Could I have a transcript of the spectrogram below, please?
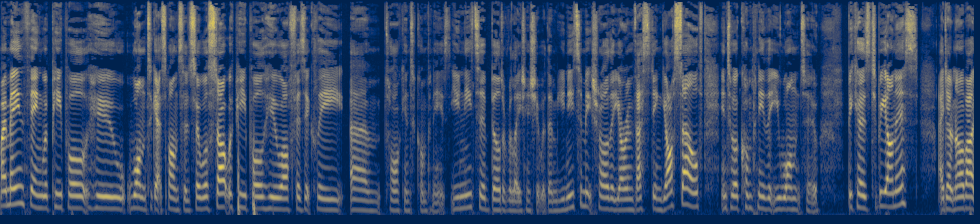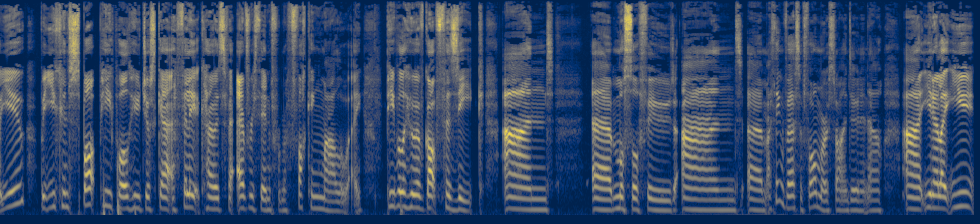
my main thing with people who want to get sponsored, so we'll start with people who are physically um, talking to companies. You need to build a relationship with them. You need to make sure that you're investing yourself into a company that you want to. Because to be honest, I don't know about you, but you can spot people who just get affiliate codes for everything from a fucking mile away. People who have got Physiq and uh, muscle food and um, I think Versaforma are starting doing it now. Uh, you know, like you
